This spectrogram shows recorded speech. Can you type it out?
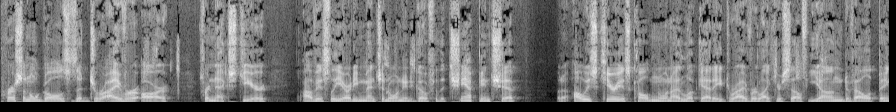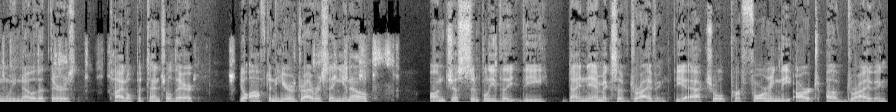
personal goals as a driver are for next year." Obviously, you already mentioned wanting to go for the championship. But I'm always curious, Colton, when I look at a driver like yourself, young, developing, we know that there's title potential there. You'll often hear drivers saying, you know, on just simply the, the dynamics of driving, the actual performing the art of driving,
